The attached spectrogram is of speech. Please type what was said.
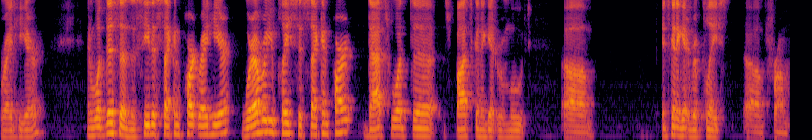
right here. And what this does is see the second part right here? Wherever you place the second part, that's what the spot's going to get removed. Um, it's going to get replaced um, from.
